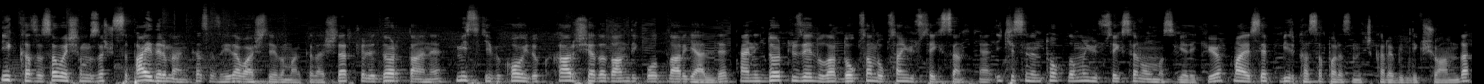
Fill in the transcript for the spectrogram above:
İlk kasa savaşımıza şu Spider-Man kasasıyla başlayalım arkadaşlar. Şöyle 4 tane mis gibi koyduk. Karşıya da dandik botlar geldi. Yani 450 dolar 90 90 180. Yani ikisinin toplamı 180 olması gerekiyor. Maalesef bir kasa parasını çıkarabildik şu anda.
